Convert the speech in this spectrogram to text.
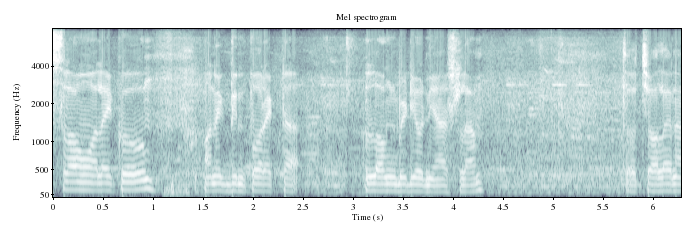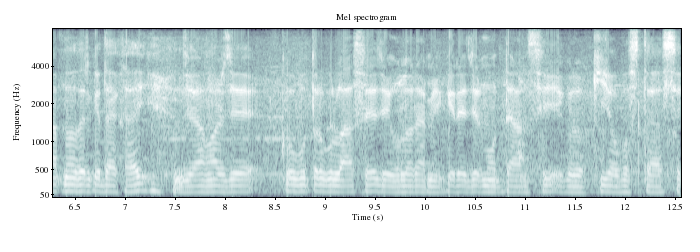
আসসালামু আলাইকুম। অনেক দিন পর একটা লং ভিডিও নিয়ে আসলাম। তো চলেন আপনাদেরকে দেখাই যে আমার যে কবুতরগুলো আছে, যেগুলোর আমি গ্যারেজের মধ্যে আনছি, এগুলো কি অবস্থায় আছে,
